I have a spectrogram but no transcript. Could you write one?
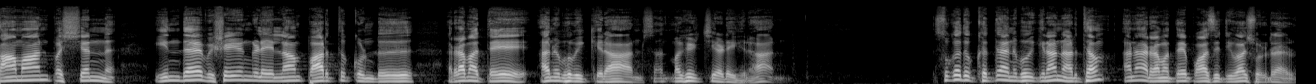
காமான் பஷ்யன் இந்த விஷயங்களையெல்லாம் பார்த்து கொண்டு ரமத்தை அனுபவிக்கிறான் மகிழ்ச்சி அடைகிறான். சுகதுக்கத்தை அனுபவிக்கிறான்னு அர்த்தம். ஆனால் ரமத்தை பாசிட்டிவாக சொல்கிறார்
